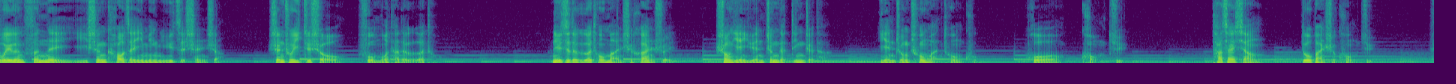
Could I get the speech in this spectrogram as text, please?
韦恩·芬内以身靠在一名女子身上，伸出一只手抚摸她的额头。女子的额头满是汗水，双眼圆睁地盯着他，眼中充满痛苦或恐惧。他猜想，多半是恐惧。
